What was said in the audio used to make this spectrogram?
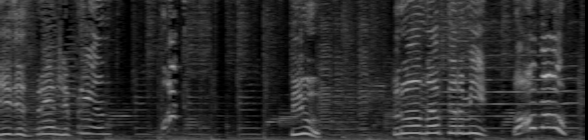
this is friendly friend. What? You Run after me! Oh no!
